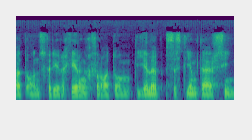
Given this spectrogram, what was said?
wat ons vir die regering gevra het om die hele stelsel te hersien.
